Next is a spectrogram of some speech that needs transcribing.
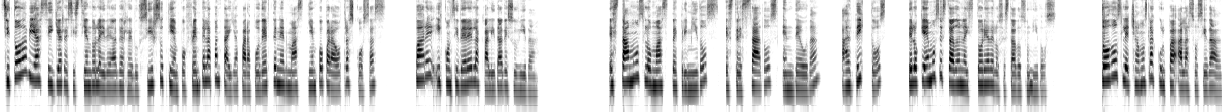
Si todavía sigue resistiendo la idea de reducir su tiempo frente a la pantalla para poder tener más tiempo para otras cosas, pare y considere la calidad de su vida. Estamos lo más deprimidos, estresados, en deuda, adictos de lo que hemos estado en la historia de los Estados Unidos. Todos le echamos la culpa a la sociedad,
